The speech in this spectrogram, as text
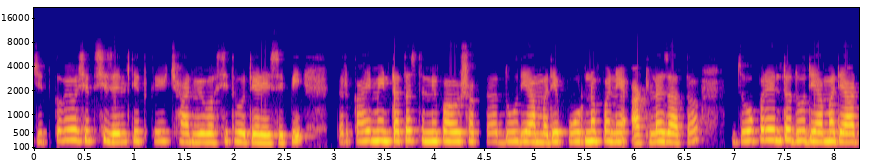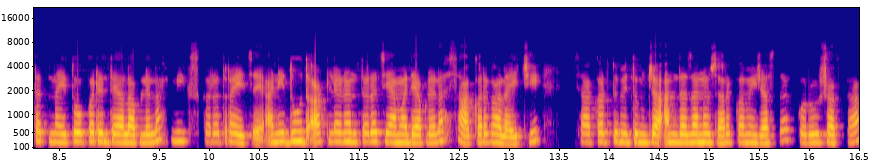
जितकं व्यवस्थित शिजेल तितकंही छान व्यवस्थित होते रेसिपी तर काही मिनटातच तुम्ही पाहू शकता दूध यामध्ये पूर्णपणे आटलं जातं. जोपर्यंत दूध यामध्ये आटत नाही तोपर्यंत याला आपल्याला मिक्स करत राहायचं आहे आणि दूध आटल्यानंतरच यामध्ये आपल्याला साखर घालायची. साखर तुम्ही तुमच्या अंदाजानुसार कमी जास्त करू शकता.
